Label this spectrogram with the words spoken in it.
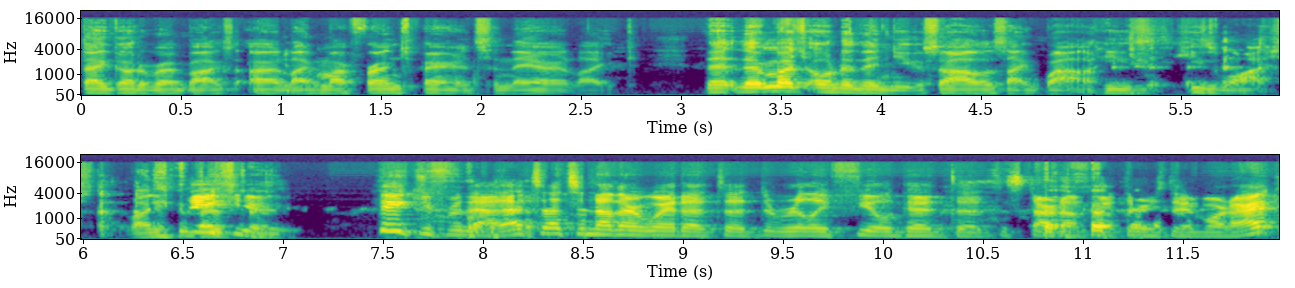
that go to Redbox are like my friends' parents, and they are like they're, they're much older than you. So I was like, wow, he's he's watched. Like, thank you. Crazy. Thank you for that. That's that's another way to, to, to really feel good to, to start off my Thursday morning. I,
